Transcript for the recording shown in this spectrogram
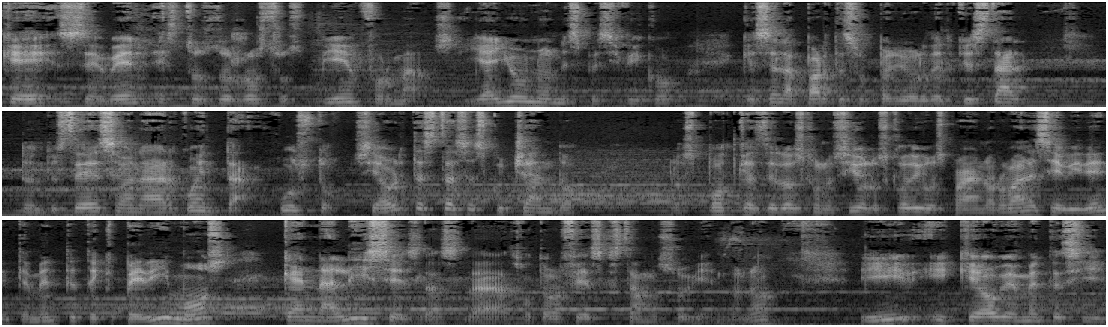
que se ven estos dos rostros bien formados. Y hay uno en específico que es en la parte superior del cristal, donde ustedes se van a dar cuenta, justo, si ahorita estás escuchando los podcasts de los conocidos, los códigos paranormales, evidentemente te pedimos que analices las, fotografías que estamos subiendo, ¿no? Y, que obviamente si,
